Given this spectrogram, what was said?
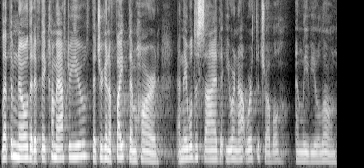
Let them know that if they come after you, that you're going to fight them hard, and they will decide that you are not worth the trouble and leave you alone.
